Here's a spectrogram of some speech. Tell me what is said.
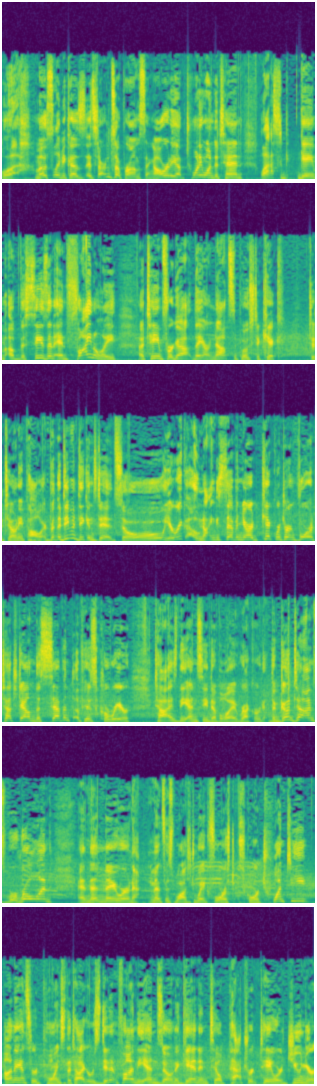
Blech. Mostly because it started so promising. Already up 21 to 10, last game of the season, and finally, a team forgot they are not supposed to kick to Tony Pollard. But the Demon Deacons did, so here we go. 97-yard kick return for a touchdown, the seventh of his career, ties the NCAA record. The good times were rolling, and then they were not. Memphis watched Wake Forest score 20 unanswered points. The Tigers didn't find the end zone again until Patrick Taylor Jr.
